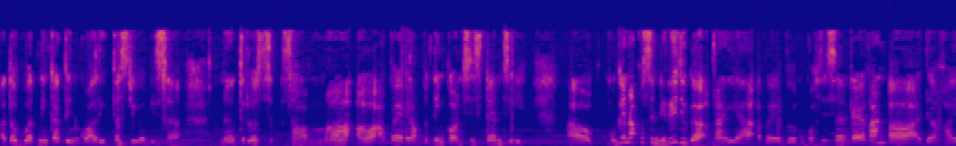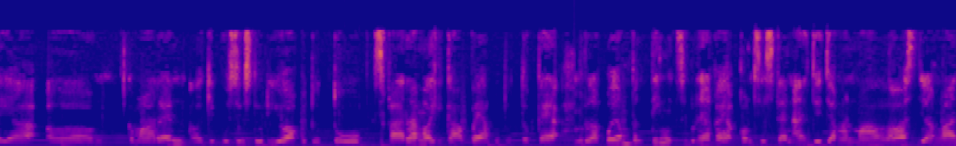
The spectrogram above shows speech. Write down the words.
Atau buat ningkatin kualitas juga bisa. Nah terus sama eh, apa ya yang penting konsisten sih. Eh, mungkin aku sendiri juga kayak apa ya belum konsisten. Kayak kan eh, ada kayak em, kemarin lagi pusing studio aku tutup. Sekarang lagi KP aku tutup. Kayak menurut aku yang penting sebenarnya kayak konsisten aja. Jangan malas jangan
